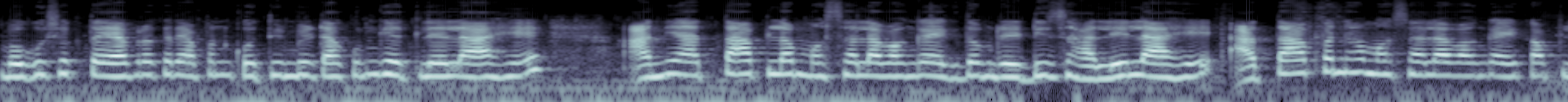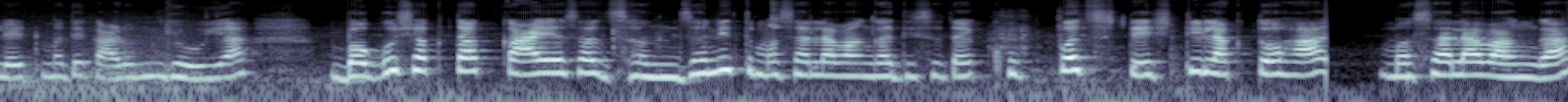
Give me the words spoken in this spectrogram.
बघू शकता या प्रकारे आपण कोथिंबीर टाकून घेतलेला आहे. आणि आता आपला मसाला वांगा एकदम रेडी झालेला आहे. आता आपण हा मसाला वांगा एका प्लेटमध्ये काढून घेऊया. बघू शकता काय असा झणझणीत मसाला वांगा दिसत आहे. खूपच टेस्टी लागतो हा मसाला वांगा.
